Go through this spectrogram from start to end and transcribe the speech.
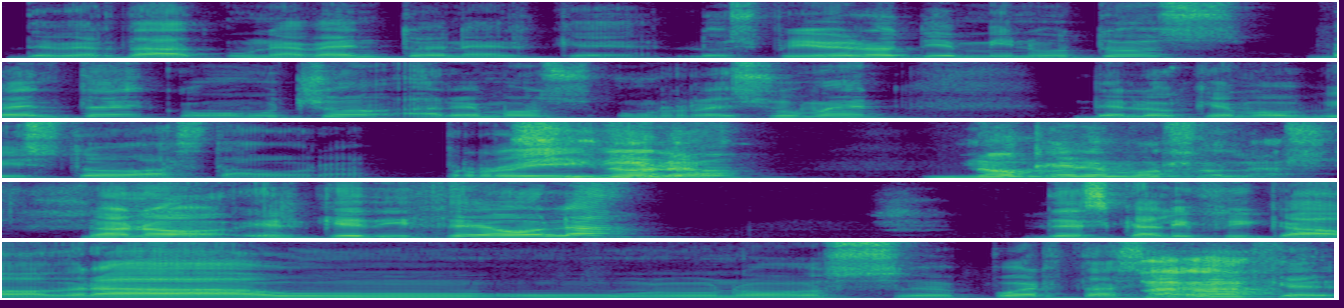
de verdad, un evento en el que los primeros 10 minutos, 20 como mucho, haremos un resumen de lo que hemos visto hasta ahora. Prohibido. no, queremos olas. No, no, el que dice hola, descalificado. Habrá unos eh, puertas. Paga, que...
